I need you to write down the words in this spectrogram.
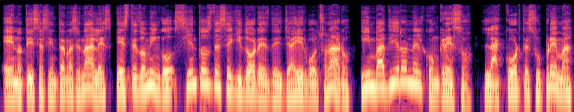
En noticias internacionales, este domingo cientos de seguidores de Jair Bolsonaro invadieron el Congreso, la Corte Suprema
